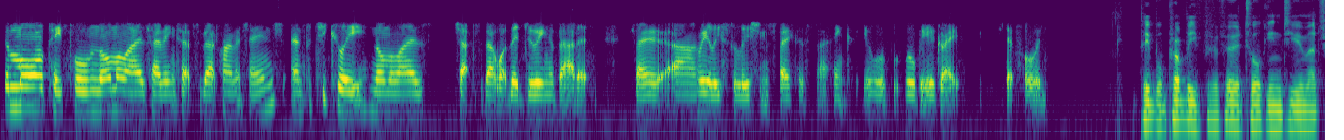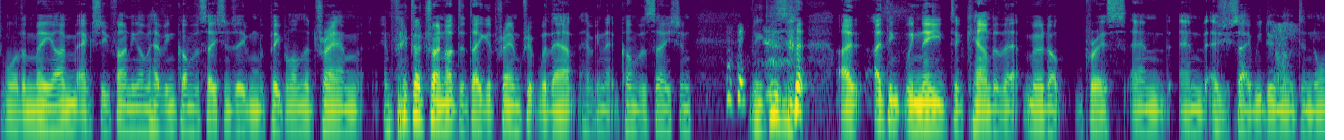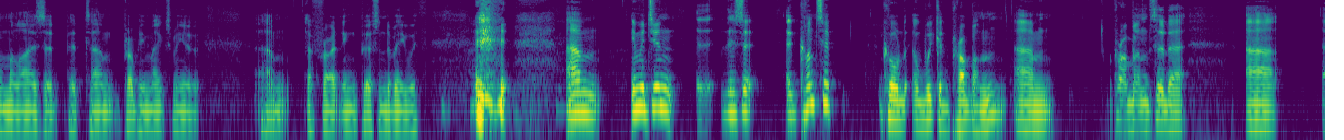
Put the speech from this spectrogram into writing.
the more people normalise having chats about climate change, and particularly normalise chats about what they're doing about it, so uh, really solutions focused, I think it will, will be a great step forward. People probably prefer talking to you much more than me. I'm actually finding I'm having conversations even with people on the tram. In fact, I try not to take a tram trip without having that conversation because I, I think we need to counter that Murdoch press. And, and as you say, we do need to normalise it, but um, probably makes me a, um, a frightening person to be with. um, Imogen, there's a, a concept called a wicked problem. Um, problems that are, uh, are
